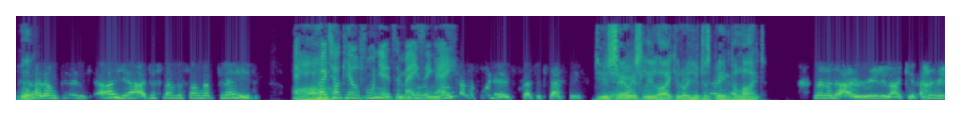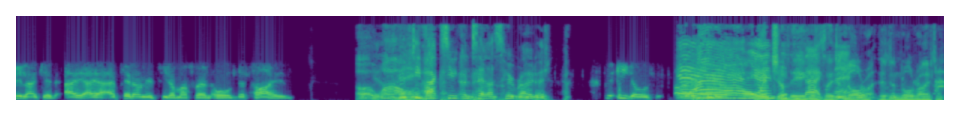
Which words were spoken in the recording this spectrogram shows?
Well- good. I'm good. Oh yeah, I just love the song that played. Ah. Hotel California, it's amazing, Oh, hey? California is such a classic. Do you Yeah. seriously like it, or are you just being polite? No, no, no. I really like it. I really like it. I I, I play it on repeat on my phone all the time. Oh wow! Fifty How- bucks, you can tell us who wrote it. The Eagles. Yeah, yeah, Which of the Eagles? bucks, they didn't all write. They didn't all write it.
